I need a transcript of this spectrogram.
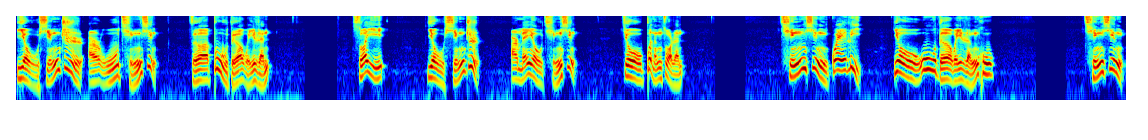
有形志而无情性，则不得为人。所以有形志而没有情性，就不能做人。情性乖戾，又污得为人乎？情性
